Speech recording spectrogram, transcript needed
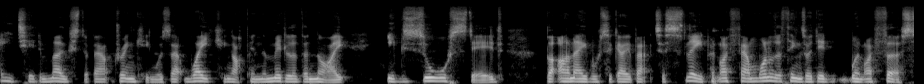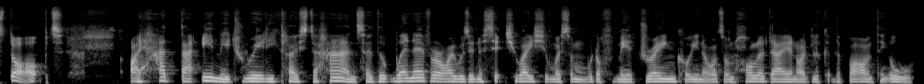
hated most about drinking was that waking up in the middle of the night, exhausted but unable to go back to sleep. And I found one of the things I did when I first stopped, I had that image really close to hand, so that whenever I was in a situation where someone would offer me a drink, or you know, I was on holiday and I'd look at the bar and think, oh,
